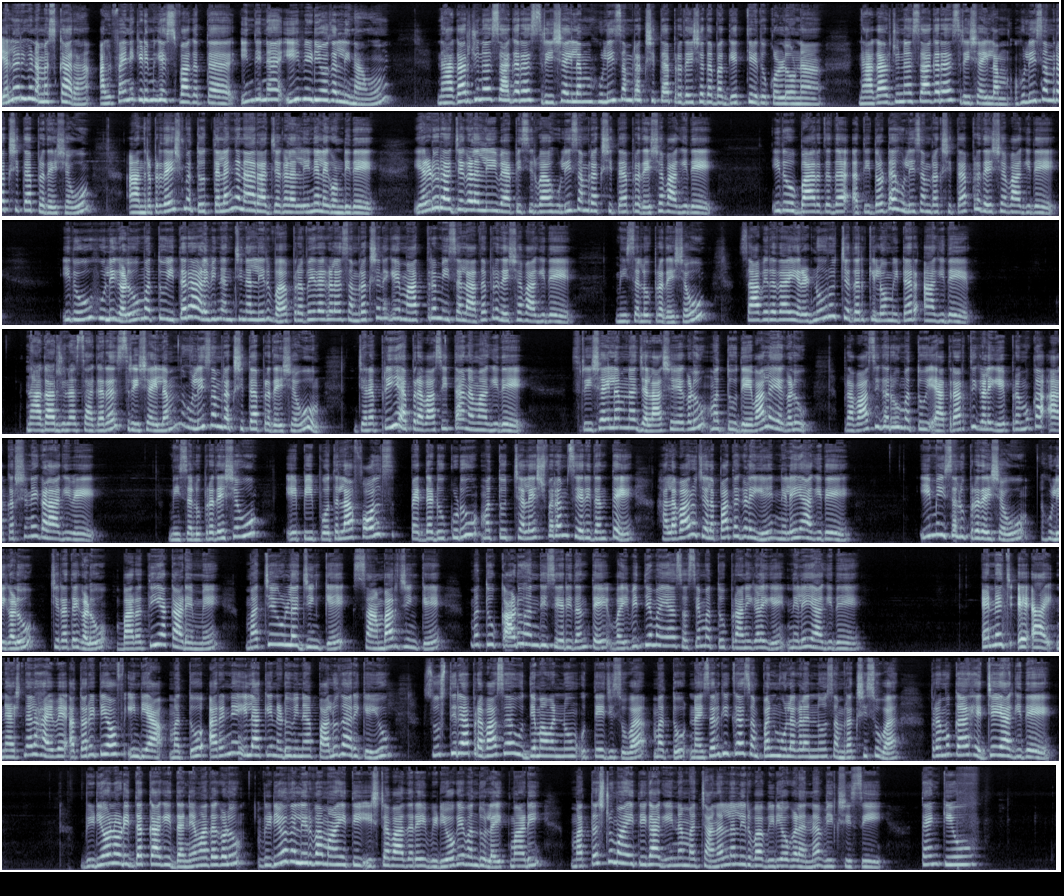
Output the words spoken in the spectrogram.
ಎಲ್ಲರಿಗೂ ನಮಸ್ಕಾರ. ಅಲ್ಫೈನ್ ಕಿಡಿಮಿಗೆ ಸ್ವಾಗತ. ಇಂದಿನ ಈ ವಿಡಿಯೋದಲ್ಲಿ ನಾವು ನಾಗಾರ್ಜುನ ಸಾಗರ ಶ್ರೀಶೈಲಂ ಹುಲಿ ಸಂರಕ್ಷಿತ ಪ್ರದೇಶದ ಬಗ್ಗೆ ತಿಳಿದುಕೊಳ್ಳೋಣ. ನಾಗಾರ್ಜುನ ಸಾಗರ ಶ್ರೀಶೈಲಂ ಹುಲಿ ಸಂರಕ್ಷಿತ ಪ್ರದೇಶವು ಆಂಧ್ರ ಪ್ರದೇಶ್ ಮತ್ತು ತೆಲಂಗಾಣ ರಾಜ್ಯಗಳಲ್ಲಿ ನೆಲೆಗೊಂಡಿದೆ. ಎರಡು ರಾಜ್ಯಗಳಲ್ಲಿ ವ್ಯಾಪಿಸಿರುವ ಹುಲಿ ಸಂರಕ್ಷಿತ ಪ್ರದೇಶವಾಗಿದೆ. ಇದು ಭಾರತದ ಅತಿ ದೊಡ್ಡ ಹುಲಿ ಸಂರಕ್ಷಿತ ಪ್ರದೇಶವಾಗಿದೆ. ಇದು ಹುಲಿಗಳು ಮತ್ತು ಇತರ ಅಳಿವಿನಂಚಿನಲ್ಲಿರುವ ಪ್ರಭೇದಗಳ ಸಂರಕ್ಷಣೆಗೆ ಮಾತ್ರ ಮೀಸಲಾದ ಪ್ರದೇಶವಾಗಿದೆ. ಮೀಸಲು ಪ್ರದೇಶವು ಸಾವಿರದ ಎರಡುನೂರು ಚದರ್ ಕಿಲೋಮೀಟರ್ ಆಗಿದೆ. ನಾಗಾರ್ಜುನ ಸಾಗರ, ಶ್ರೀಶೈಲಂ ಹುಲಿ ಸಂರಕ್ಷಿತ ಪ್ರದೇಶವು ಜನಪ್ರಿಯ ಪ್ರವಾಸಿ ತಾಣವಾಗಿದೆ. ಶ್ರೀಶೈಲಂನ ಜಲಾಶಯಗಳು ಮತ್ತು ದೇವಾಲಯಗಳು ಪ್ರವಾಸಿಗರು ಮತ್ತು ಯಾತ್ರಾರ್ಥಿಗಳಿಗೆ ಪ್ರಮುಖ ಆಕರ್ಷಣೆಗಳಾಗಿವೆ. ಮೀಸಲು ಪ್ರದೇಶವು ಎಪಿ ಪೋತಲಾ ಫಾಲ್ಸ್, ಪೆದ್ದಡುಕುಡು ಮತ್ತು ಚಲೇಶ್ವರಂ ಸೇರಿದಂತೆ ಹಲವಾರು ಜಲಪಾತಗಳಿಗೆ ನೆಲೆಯಾಗಿದೆ. ಈ ಮೀಸಲು ಪ್ರದೇಶವು ಹುಲಿಗಳು, ಚಿರತೆಗಳು, ಭಾರತೀಯ ಕಾಡೆಮ್ಮೆ, ಮಚ್ಚೆಯುಳ್ಳ ಜಿಂಕೆ, ಸಾಂಬಾರ್ ಜಿಂಕೆ ಮತ್ತು ಕಾಡು ಹಂದಿ ಸೇರಿದಂತೆ ವೈವಿಧ್ಯಮಯ ಸಸ್ಯ ಮತ್ತು ಪ್ರಾಣಿಗಳಿಗೆ ನೆಲೆಯಾಗಿದೆ. N H A I national highway authority of India ಮತ್ತು ಅರಣ್ಯ ಇಲಾಖೆ ನಡುವಿನ ಪಾಲುದಾರಿಕೆಯು ಸುಸ್ಥಿರ ಪ್ರವಾಸ ಉದ್ಯಮವನ್ನು ಉತ್ತೇಜಿಸುವ ಮತ್ತು ನೈಸರ್ಗಿಕ ಸಂಪನ್ಮೂಲಗಳನ್ನು ಸಂರಕ್ಷಿಸುವ ಪ್ರಮುಖ ಹೆಜ್ಜೆಯಾಗಿದೆ. ವಿಡಿಯೋ ನೋಡಿದ್ದಕ್ಕಾಗಿ ಧನ್ಯವಾದಗಳು. ವಿಡಿಯೋದಲ್ಲಿರುವ ಮಾಹಿತಿ ಇಷ್ಟವಾದರೆ ವಿಡಿಯೋಗೆ ಒಂದು ಲೈಕ್ ಮಾಡಿ, ಮತ್ತಷ್ಟು ಮಾಹಿತಿಗಾಗಿ ನಮ್ಮ ಚಾನಲ್ನಲ್ಲಿರುವ ವಿಡಿಯೋಗಳನ್ನು ವೀಕ್ಷಿಸಿ. Thank you.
